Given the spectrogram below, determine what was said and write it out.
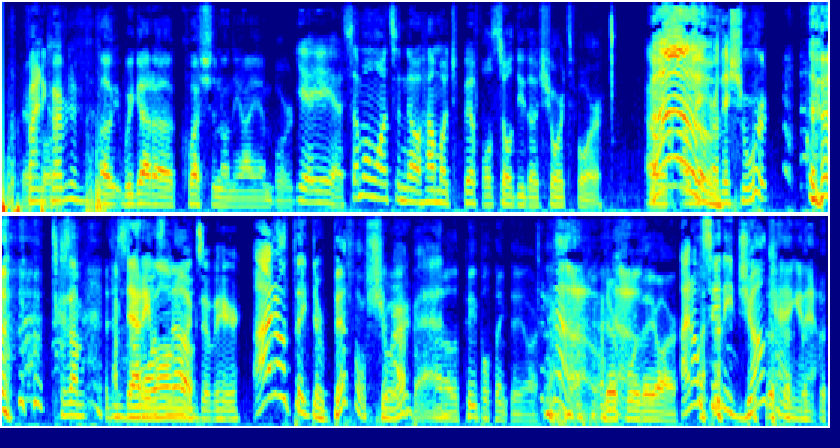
Very Brian cool. Carpenter. Oh, we got a question on the IM board. Yeah, yeah, yeah. Someone wants to know how much Biffle sold you those shorts for. Oh, Are, they, Oh! are they short? it's because I'm I'm daddy someone long legs over here. I don't think they're biffle Not short. bad. Uh, the people think they are. No. Therefore, no. they are. I don't see any junk hanging out.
